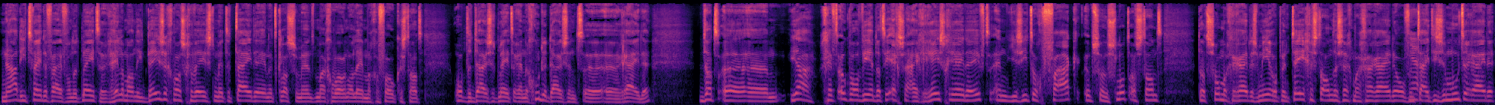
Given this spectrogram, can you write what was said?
na die tweede 500 meter helemaal niet bezig was geweest... met de tijden en het klassement... maar gewoon alleen maar gefocust had op de 1000 meter... en de goede 1000 eh, eh, rijden. Dat eh, ehm, ja, geeft ook wel weer dat hij echt zijn eigen race gereden heeft. En je ziet toch vaak op zo'n slotafstand... dat sommige rijders meer op hun tegenstander zeg maar, gaan rijden... of een Ja. tijd die ze moeten rijden...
